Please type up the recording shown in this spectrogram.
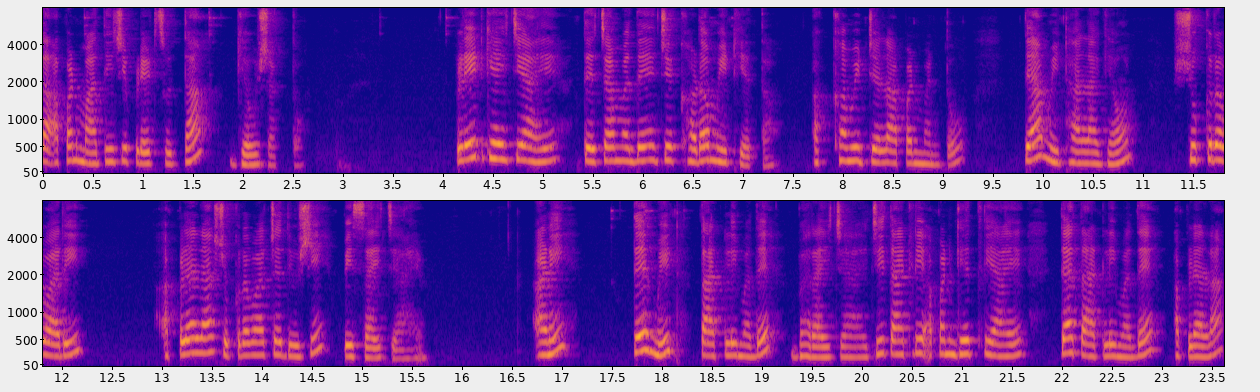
तर आपण मातीची प्लेटसुद्धा घेऊ शकतो. प्लेट घ्यायची आहे. त्याच्यामध्ये जे खडं मीठ येतं अख्खं मीठ ज्याला आपण म्हणतो त्या मिठाला घेऊन शुक्रवारी आपल्याला शुक्रवारच्या दिवशी पिसायचे आहे. आणि ते मीठ ताटलीमध्ये भरायचे आहे. जी ताटली आपण घेतली आहे त्या ताटलीमध्ये आपल्याला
